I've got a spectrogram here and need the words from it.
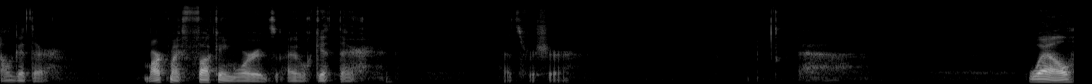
I'll get there. Mark my fucking words. I will get there. That's for sure. Well,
